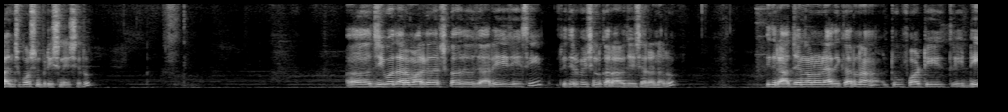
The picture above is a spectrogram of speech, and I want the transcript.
లంచ్ మోషన్ పిటిషన్ వేశారు. జీవో ద్వారా మార్గదర్శకాలు జారీ చేసి రిజర్వేషన్లు ఖరారు చేశారన్నారు. ఇది రాజ్యాంగంలోని అధికరణ two forty three D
